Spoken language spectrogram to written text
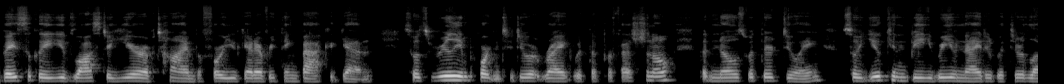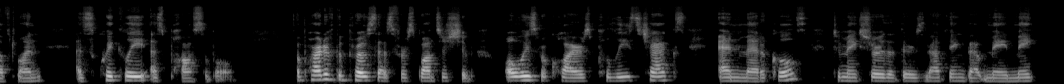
basically you've lost a year of time before you get everything back again. So it's really important to do it right with the professional that knows what they're doing so you can be reunited with your loved one as quickly as possible. A part of the process for sponsorship always requires police checks and medicals to make sure that there's nothing that may make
